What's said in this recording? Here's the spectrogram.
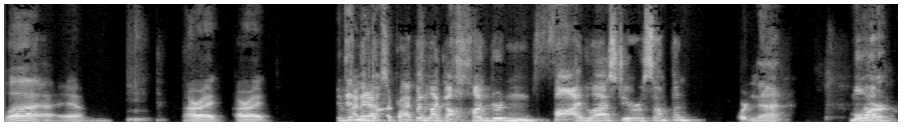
Well, yeah. All right. All right. Didn't I mean, I'm surprised. Been like 105 last year or something. More than that. More. Um,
